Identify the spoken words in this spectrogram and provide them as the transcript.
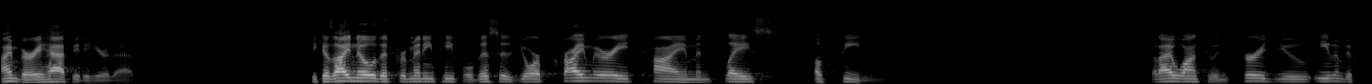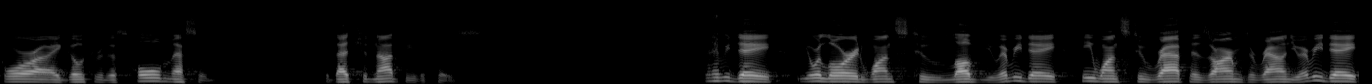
I'm very happy to hear that. Because I know that for many people, this is your primary time and place of feeding. But I want to encourage you, even before I go through this whole message, that that should not be the case. That every day your Lord wants to love you. Every day He wants to wrap His arms around you. Every day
